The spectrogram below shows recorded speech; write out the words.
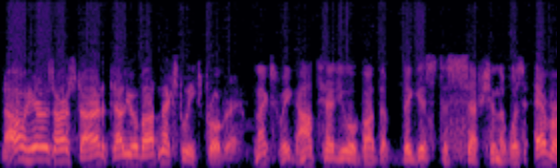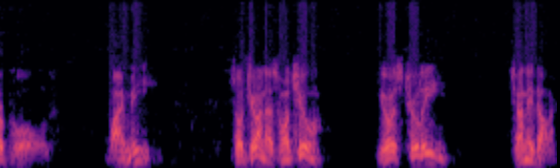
Now here's our star to tell you about next week's program. Next week, I'll tell you about the biggest deception that was ever pulled. By me. So join us, won't you? Yours truly, Johnny Dollar.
